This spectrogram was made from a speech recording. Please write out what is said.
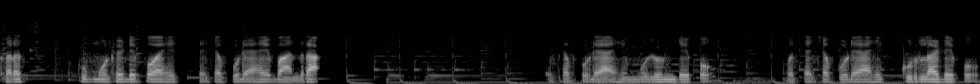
खरंच खूप मोठे डेपो आहेत. त्याच्या पुढे आहे बांद्रा. त्याच्या पुढे आहे मुलुंड डेपो. व त्याच्या पुढे आहे कुर्ला डेपो.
